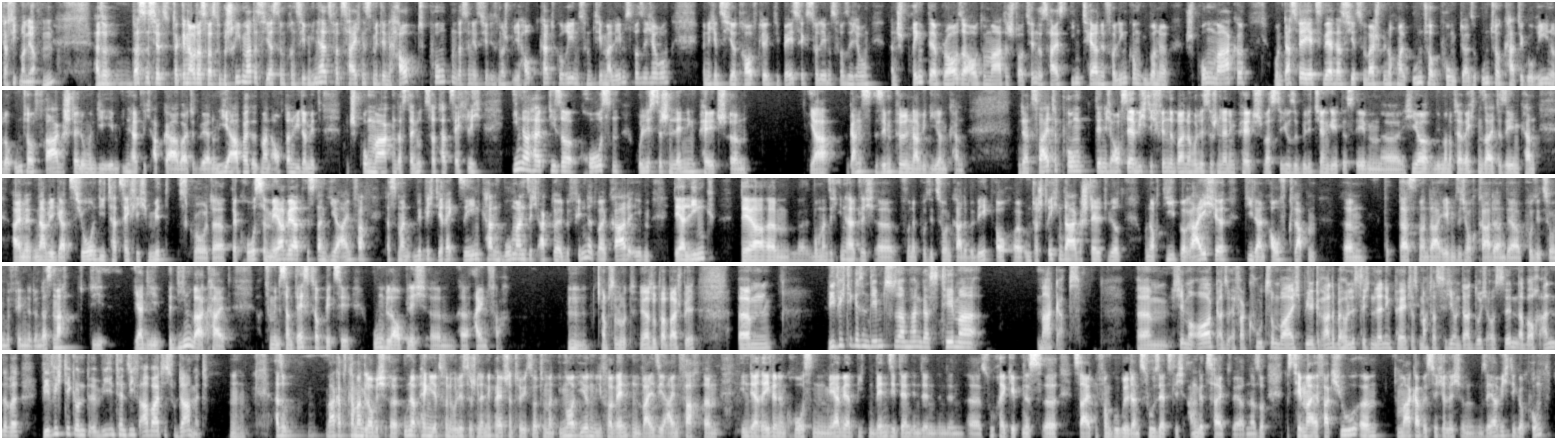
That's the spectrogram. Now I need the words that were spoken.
Das sieht man ja. Hm? Also das ist jetzt genau das, was du beschrieben hattest. Hier hast du im Prinzip ein Inhaltsverzeichnis mit den Hauptpunkten. Das sind jetzt hier zum Beispiel die Hauptkategorien zum Thema Lebensversicherung. Wenn ich jetzt hier draufklicke, die Basics zur Lebensversicherung, dann springt der Browser automatisch dorthin. Das heißt, interne Verlinkung über eine Sprungmarke. Und das wäre jetzt, wären das hier zum Beispiel nochmal Unterpunkte, also Unterkategorien oder Unterfragestellungen, die eben inhaltlich abgearbeitet werden. Und hier arbeitet man auch dann wieder mit, mit Sprungmarken, dass der Nutzer tatsächlich innerhalb dieser großen holistischen Landingpage ähm, ja ganz simpel navigieren kann. Und der zweite Punkt, den ich auch sehr wichtig finde bei einer holistischen Landingpage, was die Usability angeht, ist eben äh, hier, wie man auf der rechten Seite sehen kann, eine Navigation, die tatsächlich mit scrollt. Der, der große Mehrwert ist dann hier einfach, dass man wirklich direkt sehen kann, wo man sich aktuell befindet, weil gerade eben der Link, der, ähm, wo man sich inhaltlich äh, von der Position gerade bewegt, auch äh, unterstrichen dargestellt wird und auch die Bereiche, die dann aufklappen, ähm, dass man da eben sich auch gerade an der Position befindet. Und das macht die, ja, die Bedienbarkeit, zumindest am Desktop-PC, unglaublich ähm, äh, einfach. Mhm, absolut. Ja, super Beispiel. Ähm, wie wichtig ist in dem Zusammenhang das Thema Markups? Ähm, Schema.org, also FAQ zum Beispiel, gerade bei holistischen Landingpages macht das hier und da durchaus Sinn, aber auch andere. Wie wichtig und äh, wie intensiv arbeitest du damit? Mhm. Also Markups kann man, glaube ich, uh, unabhängig jetzt von der holistischen Landingpage natürlich sollte man immer irgendwie verwenden, weil sie einfach ähm, in der Regel einen großen Mehrwert bieten, wenn sie denn in den, in den äh, Suchergebnisseiten äh, von Google dann zusätzlich angezeigt werden. Also das Thema FAQ ähm, Markup ist sicherlich ein sehr wichtiger Punkt.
